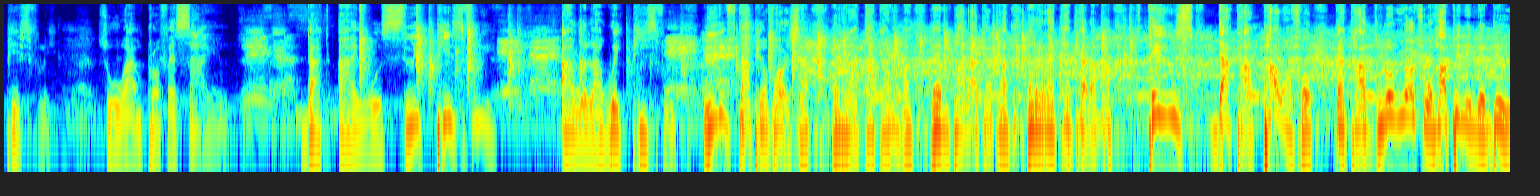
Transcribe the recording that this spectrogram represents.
peacefully. So I'm prophesying that I will sleep peacefully. I will awake peacefully. Lift up your voice. Things that are powerful, that are glorious will happen in the day,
